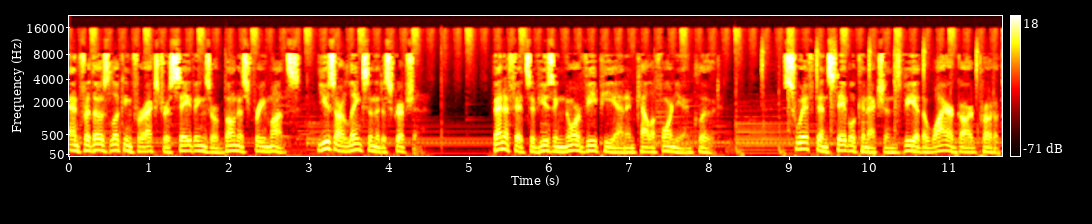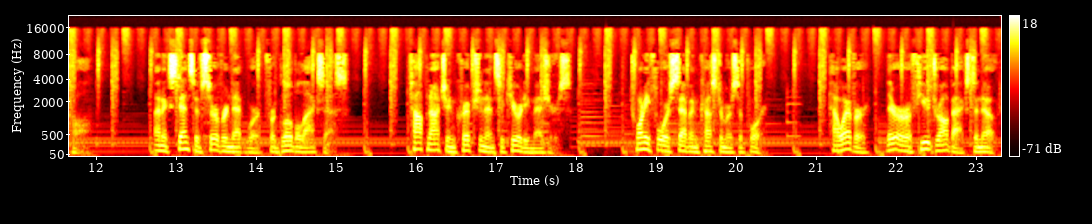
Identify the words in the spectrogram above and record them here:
And for those looking for extra savings or bonus-free months, use our links in the description. Benefits of using NordVPN in California include swift and stable connections via the WireGuard protocol, an extensive server network for global access, top-notch encryption and security measures, 24-7 customer support. However, there are a few drawbacks to note.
